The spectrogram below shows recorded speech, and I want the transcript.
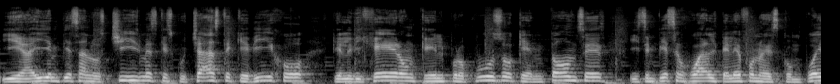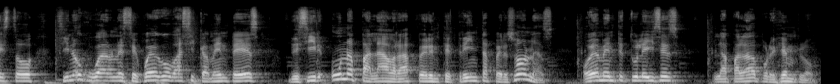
y ahí empiezan los chismes que escuchaste, que dijo, que le dijeron, que él propuso, que entonces y se empieza a jugar al teléfono descompuesto. Si no jugaron ese juego, básicamente es decir una palabra pero entre 30 personas. Obviamente tú le dices la palabra, por ejemplo,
